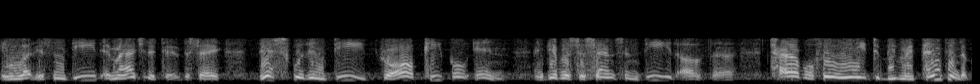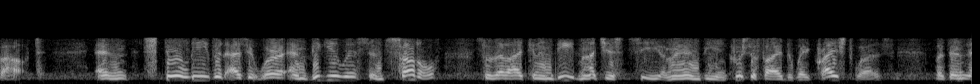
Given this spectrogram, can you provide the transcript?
in what is indeed imaginative to say this would indeed draw people in and give us a sense indeed of the terrible thing we need to be repentant about and still leave it, as it were, ambiguous and subtle so that I can indeed not just see a man being crucified the way Christ was, but then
